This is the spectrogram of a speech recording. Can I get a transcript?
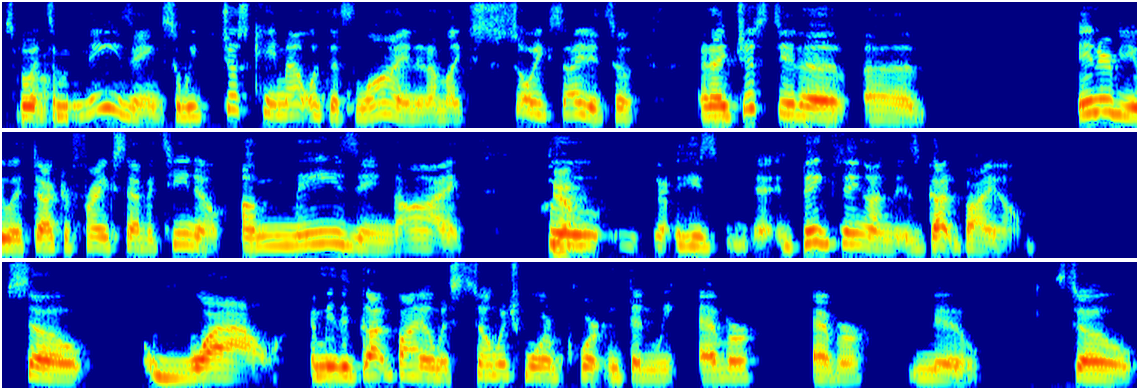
So Wow. it's amazing. So we just came out with this line, and I'm like so excited. So, and I just did a, a interview with Dr. Frank Sabatino, amazing guy, who he's big thing on his gut biome. So wow, I mean, the gut biome is so much more important than we ever ever knew. So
